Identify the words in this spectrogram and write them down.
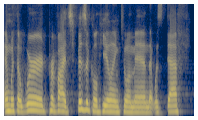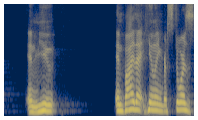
and with a word provides physical healing to a man that was deaf and mute. And by that healing, restores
